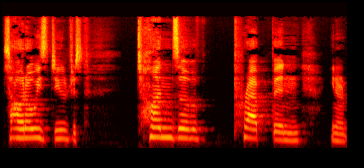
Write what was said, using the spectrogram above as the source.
so I would always do just tons of prep and you know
